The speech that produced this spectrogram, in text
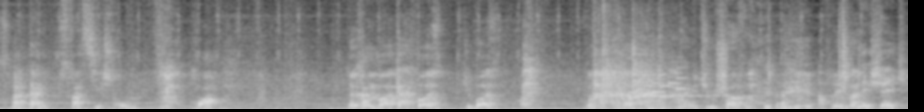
Ce bâtard, il est plus facile, je trouve. 3. Te crame pas, 4, pause. Tu poses. Ah, mais tu me chauffes. Après, je vais à l'échec.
